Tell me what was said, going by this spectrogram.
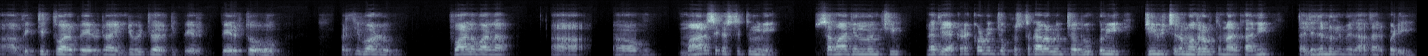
ఆ వ్యక్తిత్వాల పేరుట ఇండివిజువాలిటీ పేరు పేరుతో ప్రతి వాళ్ళు వాళ్ళ వాళ్ళ మానసిక స్థితుల్ని సమాజంలోంచి లేకపోతే ఎక్కడెక్కడి నుంచో పుస్తకాలలో చదువుకుని జీవించడం మొదలవుతున్నారు కానీ తల్లిదండ్రుల మీద ఆధారపడి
